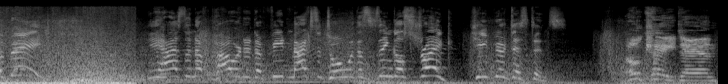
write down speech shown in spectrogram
evade! He has enough power to defeat Maxitor with a single strike. Keep your distance. Okay, Dan.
